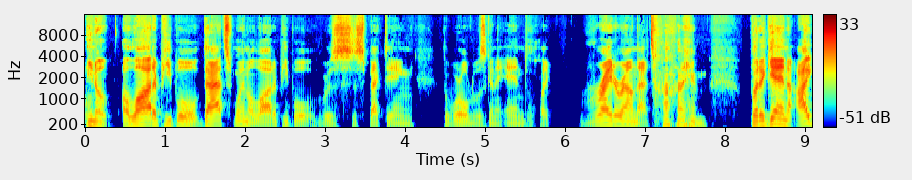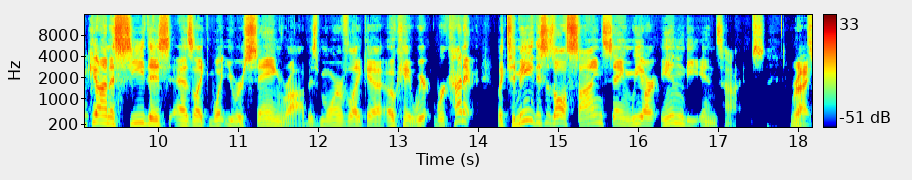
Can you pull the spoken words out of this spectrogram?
you know a lot of people that's when a lot of people was suspecting the world was going to end like right around that time. But again, I kind of see this as like what you were saying, Rob, is more of like a okay, we're we're kind of like to me, this is all signs saying we are in the end times. Right.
